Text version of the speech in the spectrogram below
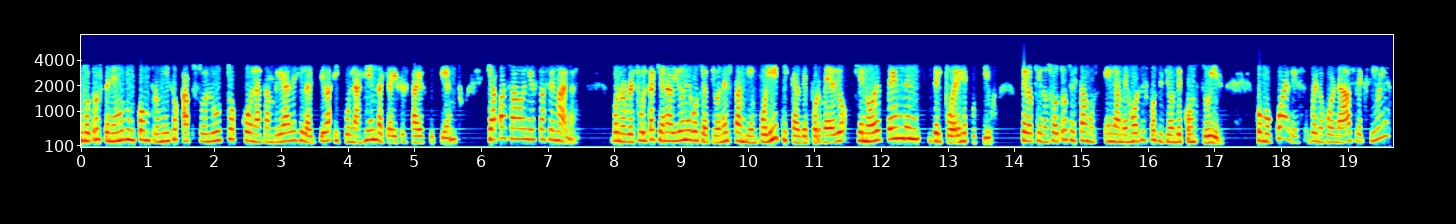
Nosotros tenemos un compromiso absoluto con la Asamblea Legislativa y con la agenda que ahí se está discutiendo. ¿Qué ha pasado en estas semanas? Bueno, resulta que han habido negociaciones también políticas de por medio que no dependen del Poder Ejecutivo, pero que nosotros estamos en la mejor disposición de construir. ¿Como cuáles? Bueno, jornadas flexibles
